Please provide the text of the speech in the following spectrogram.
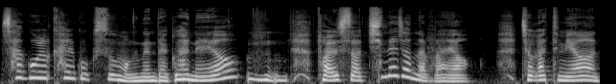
사골 칼국수 먹는다고 하네요. 벌써 친해졌나 봐요. 저 같으면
